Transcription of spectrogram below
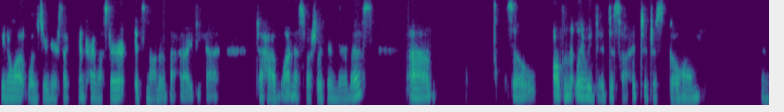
you know what, once you're in your second trimester, it's not a bad idea to have one, especially if you're nervous. Um, so ultimately, we did decide to just go home and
